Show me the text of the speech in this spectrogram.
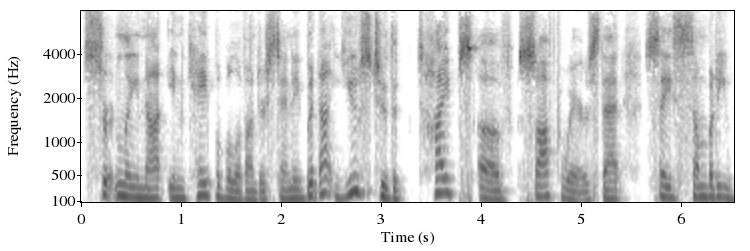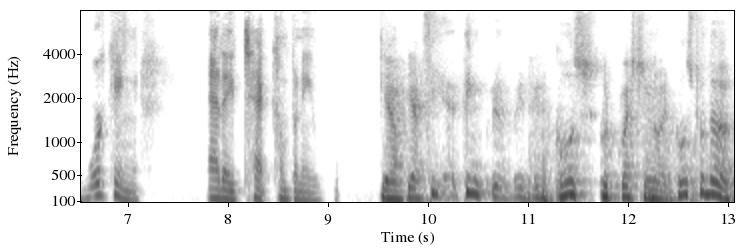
certainly not incapable of understanding but not used to the types of softwares that say somebody working at a tech company? Yeah, yeah. See, I think it, it goes. Good question. No, it goes to the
